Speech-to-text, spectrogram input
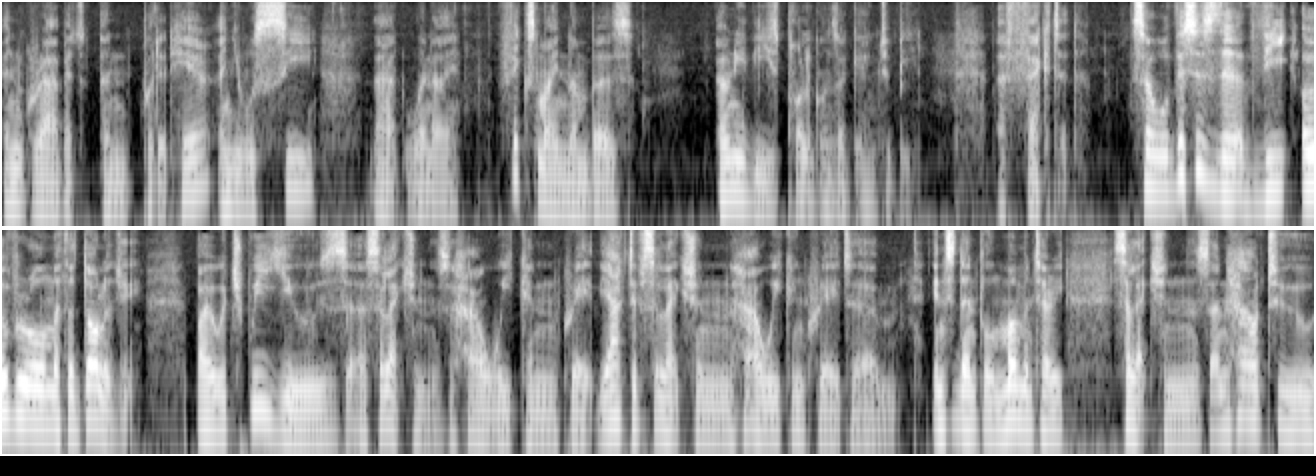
and grab it and put it here. And you will see that when I fix my numbers, only these polygons are going to be affected. So this is the, the overall methodology by which we use uh, selections, how we can create the active selection, how we can create um, incidental momentary selections, and how to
